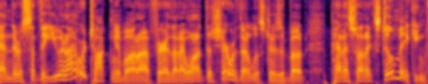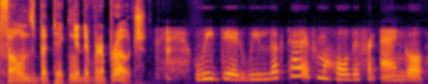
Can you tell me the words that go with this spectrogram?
and there's something you and I were talking about off air that I wanted to share with our listeners about Panasonic still making phones but taking a different approach. We did. We looked at it from a whole different angle.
